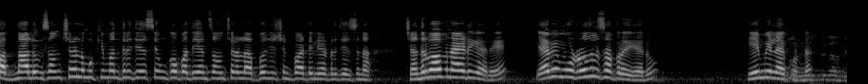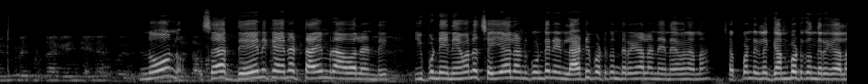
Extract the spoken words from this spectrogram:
పద్నాలుగు సంవత్సరాలు ముఖ్యమంత్రి చేసి ఇంకో పదిహేను సంవత్సరాలు అపోజిషన్ పార్టీ లీడర్ చేసిన చంద్రబాబు నాయుడు గారే యాభై మూడు రోజులు సఫర్ అయ్యారు. ఏమీ లేకుండా. నో సార్ దేనికైనా టైం రావాలండి. ఇప్పుడు నేను ఏమైనా చెయ్యాలనుకుంటే నేను లాఠీ పట్టుకొని తిరగాల నేను ఏమైనా? చెప్పండి ఇలా గన్ పట్టుకుని తిరగాల?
